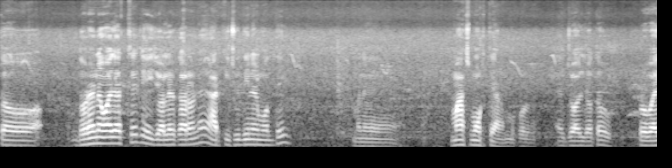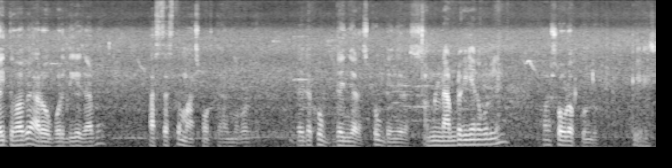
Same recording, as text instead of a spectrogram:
তো ধরে নেওয়া যাচ্ছে যে এই জলের কারণে আর কিছু দিনের মধ্যেই মানে মাছ মরতে আরম্ভ করবে। জল যত প্রবাহিত হবে আরও উপরের দিকে যাবে। আস্তে আস্তে মাছ মরতে আরম্ভ করবে। এটা খুব ডেঞ্জারাস খুব ডেঞ্জারাস আপনার নামটা কি যেন বললেন? আমার সৌরভ কুণ্ডু। ঠিক আছে।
